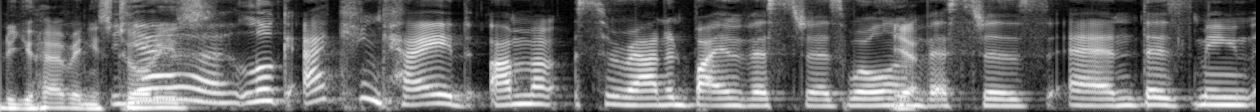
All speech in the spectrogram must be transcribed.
do you have any stories? Yeah, look, at Kincaid, I'm uh, surrounded by investors. We're all Yeah. investors, and there's been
